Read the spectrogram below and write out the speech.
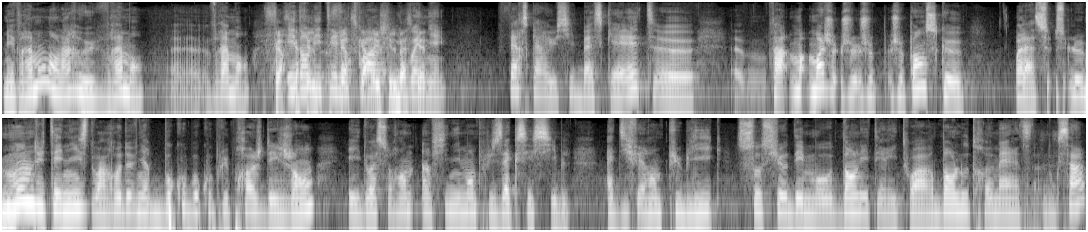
mais vraiment dans la rue, vraiment, vraiment. Faire et dans les territoires faire ce basket faire ce qu'a réussi le basket. Euh, euh, enfin, moi, je, pense que voilà, le monde du tennis doit redevenir beaucoup, beaucoup plus proche des gens et il doit se rendre infiniment plus accessible à différents publics, sociodémos, dans les territoires, dans l'outre-mer, etc. Donc ça,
